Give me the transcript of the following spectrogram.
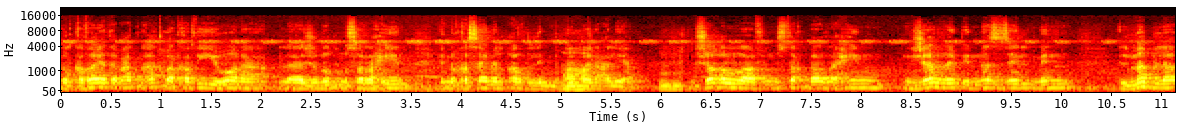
القضايا تبعتنا أكبر قضية هنا لجنود المسرحين إنه قسائم الأرض اللي بنبنى عليها. إن شاء الله في المستقبل رايحين نجرب ننزل من المبلغ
